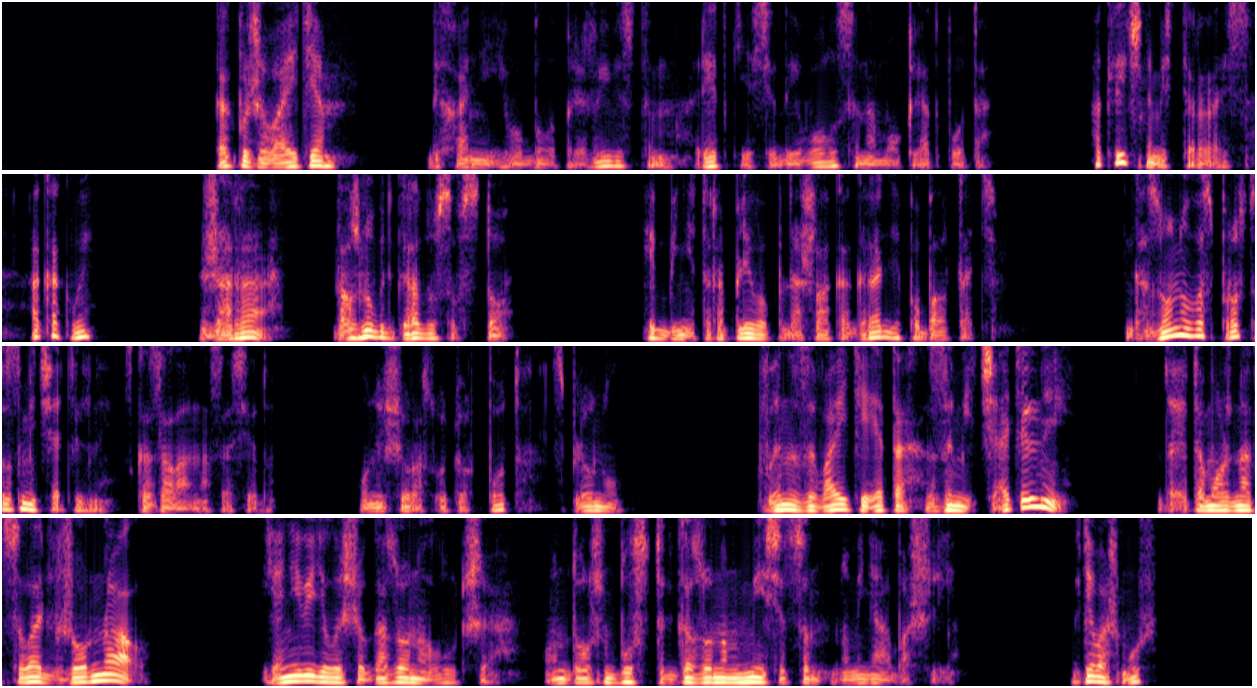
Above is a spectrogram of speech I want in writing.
«Как поживаете?» Дыхание его было прерывистым, редкие седые волосы намокли от пота. «Отлично, мистер Райс. А как вы?» «Жара. Должно быть градусов сто». Эбби неторопливо подошла к ограде поболтать. «Газон у вас просто замечательный», — сказала она соседу. Он еще раз утер пот, сплюнул. «Вы называете это замечательный? Да это можно отсылать в журнал. Я не видел еще газона лучше. Он должен был стать газоном месяца, но меня обошли. Где ваш муж?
